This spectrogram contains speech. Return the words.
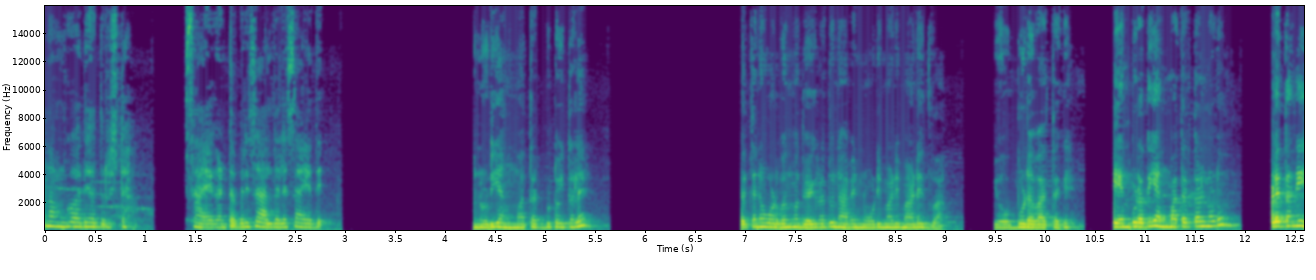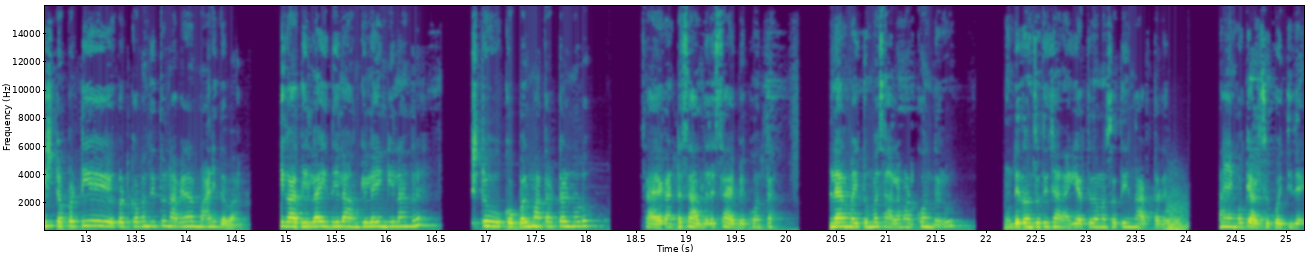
ನಮಗೂ ಅದೇ ಅದೃಷ್ಟ. ಸಾಯ ಗಂಟ ಬರೀ ಸಾಲದಲ್ಲೇ ಸಾಯದೆ. ನೋಡಿ ಹಂಗೆ ಮಾತಾಡ್ಬಿಟ್ಟು ಹೋಯ್ತಾಳೆ ಆಯ್ತಾನೆ ಒಡ್ಬಂದು ಮದುವೆ ಆಗಿರೋದು ನಾವೇನು ನೋಡಿ ಮಾಡಿ ಮಾಡಿದ್ವಾ? ಅಯ್ಯೋ, ಬುಡವಾತಗೆ. ಏನು ಬಿಡೋದು? ಹೆಂಗೆ ಮಾತಾಡ್ತಾಳೆ ನೋಡು. ಅವಳೆ ತಾನೇ ಇಷ್ಟಪಟ್ಟು ಕಟ್ಕೊ ಬಂದಿತ್ತು, ನಾವೇನಾದ್ರು ಮಾಡಿದವ? ಈಗ ಅದಿಲ್ಲ, ಇದಿಲ್ಲ, ಹಂಗಿಲ್ಲ, ಹಿಂಗಿಲ್ಲ ಅಂದ್ರೆ ಎಷ್ಟು ಕೊಬ್ಬಲ್ ಮಾತಾಡ್ತಾಳೆ ನೋಡು. ಸಾಯ ಗಂಟೆ ಸಾಲದಲ್ಲೇ ಸಾಯ್ಬೇಕು ಅಂತ. ಎಲ್ಲಾರು ಮೈ ತುಂಬ ಸಾಲ ಮಾಡ್ಕೊಂಡರು. ಮುಂದೆ ಒಂದ್ಸತಿ ಚೆನ್ನಾಗಿ ಇರ್ತದೆ ಒಂದ್ಸತಿ ಹಿಂಗೆ ಆಡ್ತಾಳೆ. ನಾನು ಹೆಂಗೋ ಕೆಲ್ಸಕ್ಕೆ ಹೋಯ್ತಿದೆ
